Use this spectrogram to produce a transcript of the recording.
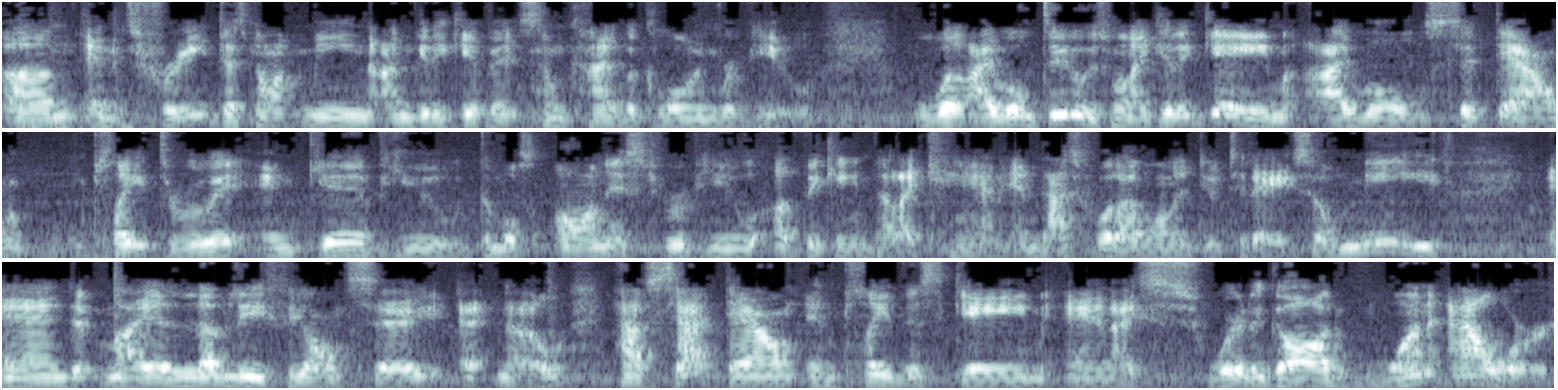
um, and it's free does not mean I'm going to give it some kind of a glowing review. What I will do is when I get a game, I will sit down, play through it, and give you the most honest review of the game that I can, and that's what I want to do today. So me and my lovely fiance Etno have sat down and played this game and I swear to God one hour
